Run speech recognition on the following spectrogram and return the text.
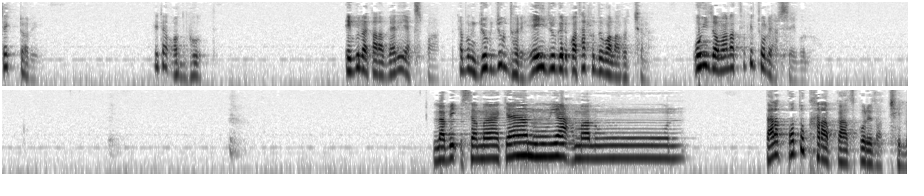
সেক্টরে এটা অদ্ভুত। এগুলা তারা ভেরি এক্সপার্ট এবং যুগ যুগ ধরে এই যুগের কথা শুধু বলা হচ্ছে না। ওই জমানা থেকে চলে আসছে এগুলো। তারা কত খারাপ কাজ করে যাচ্ছিল।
